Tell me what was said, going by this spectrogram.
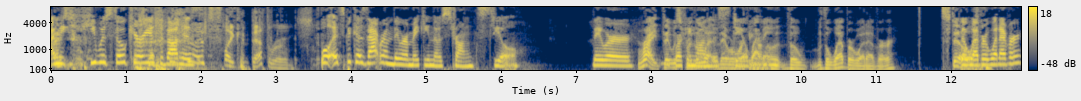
I mean, he was so curious about his. it's like a death room. Well, it's because that room they were making those strong steel. They were Right, that was working for the on web. the They were steel working on webbing. the, the the web or whatever. Still, the web or whatever.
